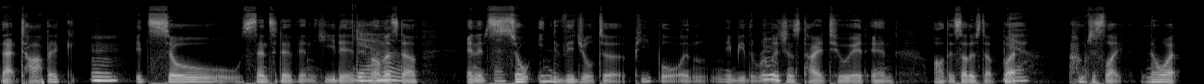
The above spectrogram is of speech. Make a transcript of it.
that topic, it's so sensitive and heated and all that stuff. And it's so individual to people and maybe the religions tied to it and all this other stuff. But Yeah. I'm just like, you know what?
